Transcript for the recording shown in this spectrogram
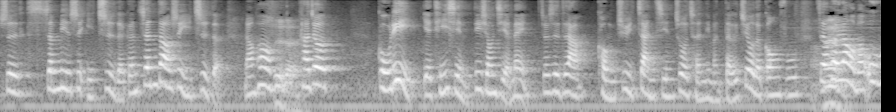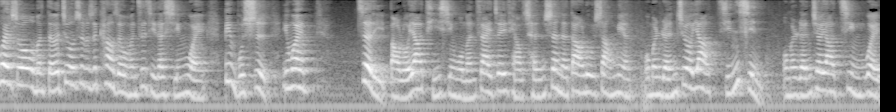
是生命是一致的，跟真道是一致的。然后他就鼓励也提醒弟兄姐妹，就是这样。恐惧战惊，做成你们得救的功夫，这会让我们误会说，我们得救是不是靠着我们自己的行为，并不是。因为这里保罗要提醒我们，在这一条成圣的道路上面，我们仍旧要警醒，我们仍旧要敬畏，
